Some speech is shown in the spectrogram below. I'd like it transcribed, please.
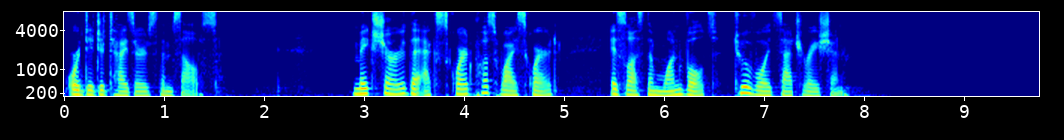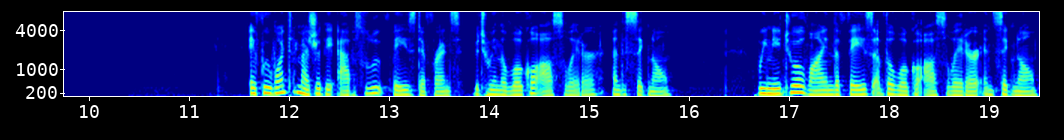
or digitizers themselves. Make sure the x squared plus y squared is less than 1 volt to avoid saturation. If we want to measure the absolute phase difference between the local oscillator and the signal, we need to align the phase of the local oscillator and signal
